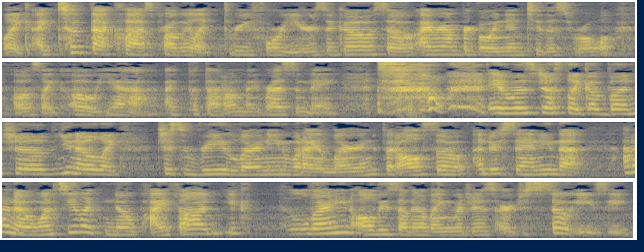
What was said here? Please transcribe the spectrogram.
like, I took that class probably like three, four years ago. So, I remember going into this role, I was like, oh, yeah, I put that on my resume. So, it was just like a bunch of, you know, like just relearning what I learned, but also understanding that, I don't know, once you like know Python, you learning all these other languages are just so easy.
